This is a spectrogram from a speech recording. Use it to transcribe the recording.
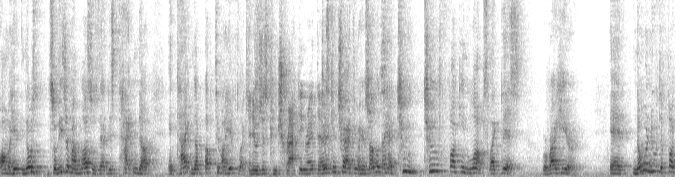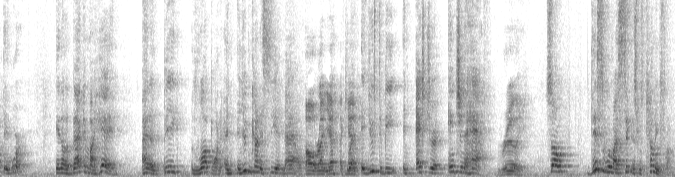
on my hip. And those so these are my muscles that just tightened up and tightened up up to my hip flexors. And it was just contracting right there. just contracting right here. So I looked I had two two fucking lumps like this were right here. And no one knew what the fuck they were. And on the back of my head, I had a big lump on it. And, and you can kind of see it now. oh right. Yeah. I can. But it used to be an extra inch and a half. really. So this is where my sickness was coming from.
